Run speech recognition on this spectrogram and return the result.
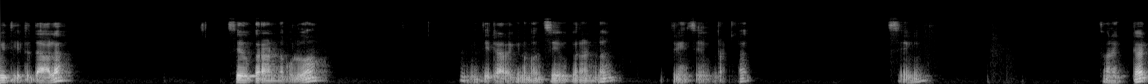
විදියට දාලා සේව් කරන්න පුළුවන්. විදියට අරගෙන මම සේව් කරන්නම් ඉතින් සේව් කරන්න. සේව් කනෙක්ටඩ්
